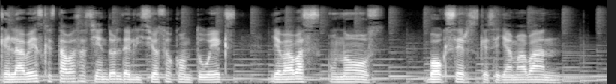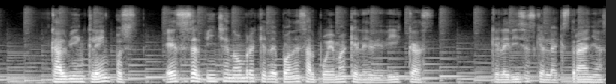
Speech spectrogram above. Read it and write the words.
Que la vez que estabas haciendo el delicioso con tu ex, llevabas unos boxers que se llamaban Calvin Klein, pues ese es el pinche nombre que le pones al poema que le dedicas que le dices que la extrañas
